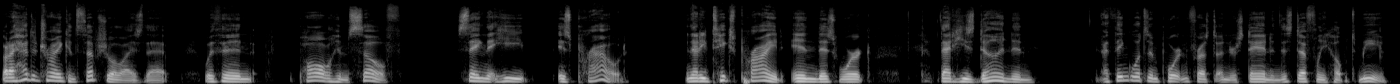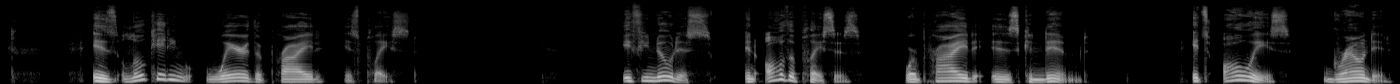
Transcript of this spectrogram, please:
But I had to try and conceptualize that within Paul himself saying that he is proud and that he takes pride in this work that he's done. And I think what's important for us to understand, and this definitely helped me, is locating where the pride is placed. If you notice, in all the places where pride is condemned, it's always grounded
